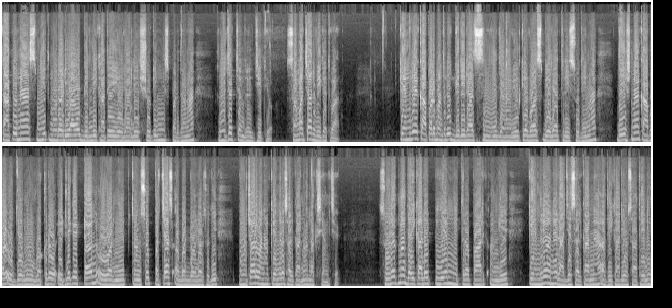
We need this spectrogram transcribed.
તાપીના સ્મિત મોરડિયાએ દિલ્હી ખાતે યોજાયેલી શૂટિંગની સ્પર્ધામાં રજત ચંદ્રક જીત્યો. સમાચાર વિગતવાર. કેન્દ્રીય કાપડ મંત્રી ગિરિરાજસિંહે જણાવ્યું કે વર્ષ બે હજાર ત્રીસ સુધીમાં દેશના કાપડ ઉદ્યોગનો વકરો એટલે કે ટર્ન ઓવરને ત્રણસો પચાસ અબજ ડોલર સુધી પહોંચાડવાનો કેન્દ્ર સરકારનો લક્ષ્યાંક છે. સુરતમાં ગઈકાલે પીએમ મિત્ર પાર્ક અંગે કેન્દ્ર અને રાજ્ય સરકારના અધિકારીઓ સાથેની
